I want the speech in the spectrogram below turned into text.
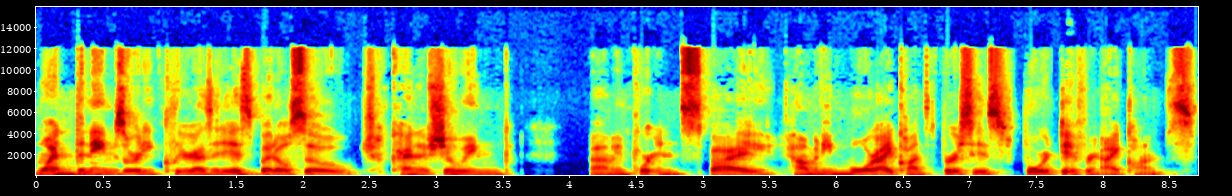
one, the name is already clear as it is, but also kind of showing um, importance by how many more icons versus four different icons.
